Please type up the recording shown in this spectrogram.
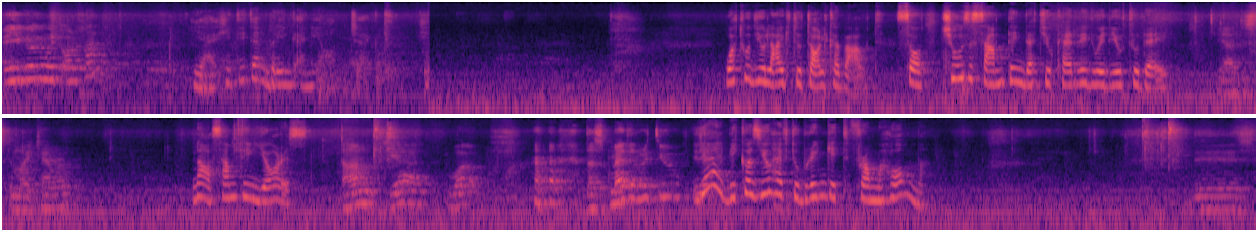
Are you going with Orhan? Yeah, he didn't bring any object. What would you like to talk about? So choose something that you carried with you today. Yeah, this is my camera. No, something yours. Done. Yeah. What? Does it matter with you? Yeah, because you have to bring it from home. This.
